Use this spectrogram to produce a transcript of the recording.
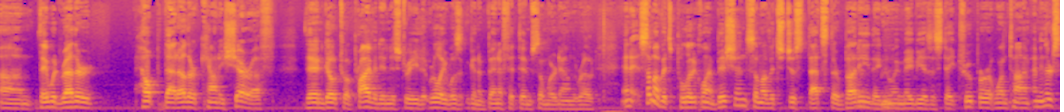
um, they would rather help that other county sheriff than go to a private industry that really wasn't going to benefit them somewhere down the road. And it, some of it's political ambition, some of it's just that's their buddy. They knew him maybe as a state trooper at one time. I mean, there's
